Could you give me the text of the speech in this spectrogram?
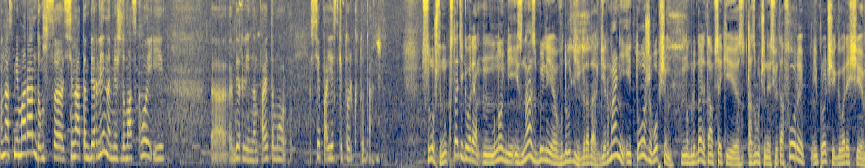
У нас меморандум с Сенатом Берлина между Москвой и э, Берлином, поэтому все поездки только туда. Слушайте, ну, кстати говоря, многие из нас были в других городах Германии и тоже, в общем, наблюдали там всякие озвученные светофоры и прочие говорящие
